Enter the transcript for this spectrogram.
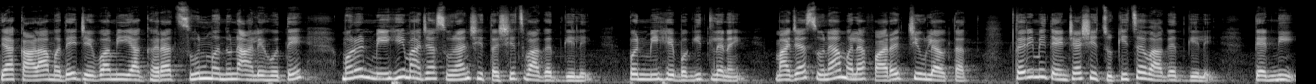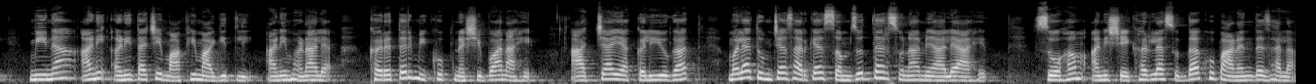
त्या काळामध्ये जेव्हा मी या घरात सून म्हणून आले होते म्हणून मीही माझ्या सुनांशी तशीच वागत गेले. पण मी हे बघितलं नाही. माझ्या सुना मला फारच जीव लावतात. तरी मी त्यांच्याशी चुकीचं वागत गेले. त्यांनी मीना आणि अनिताची माफी मागितली आणि म्हणाल्या खरं तर मी खूप नशीबवान आहे. आजच्या या कलियुगात मला तुमच्यासारख्या समजूतदार सुना मिळाल्या आहेत. सोहम आणि शेखरला सुद्धा खूप आनंद झाला.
